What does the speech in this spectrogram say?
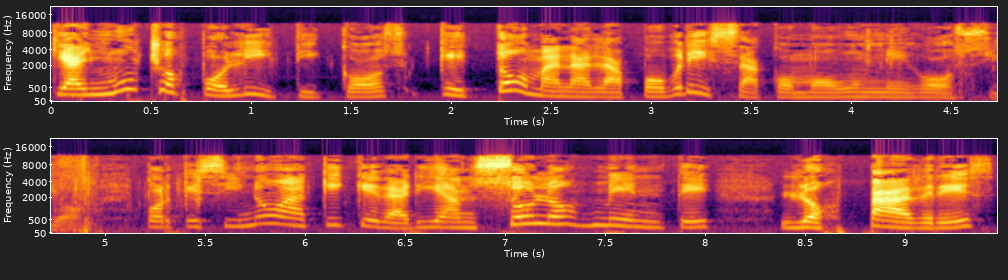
que hay muchos políticos que toman a la pobreza como un negocio, porque si no aquí quedarían solamente los padres,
